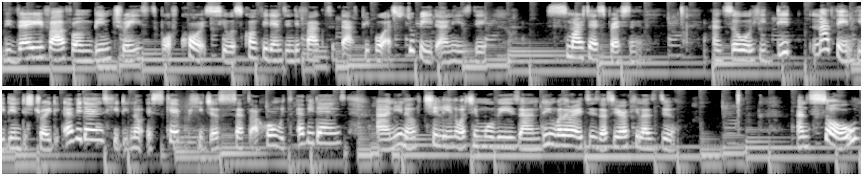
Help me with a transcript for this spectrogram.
be very far from being traced. But of course, he was confident in the fact that people are stupid and he's the smartest person. And so he did nothing. He didn't destroy the evidence. He did not escape. He just sat at home with evidence and, you know, chilling, watching movies, and doing whatever it is that serial killers do. And so,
